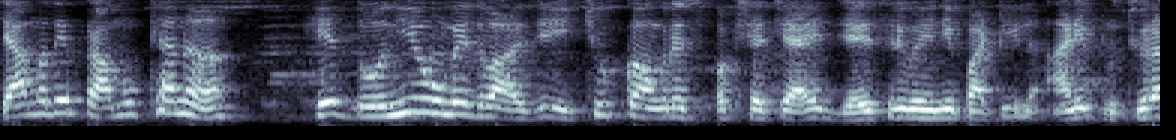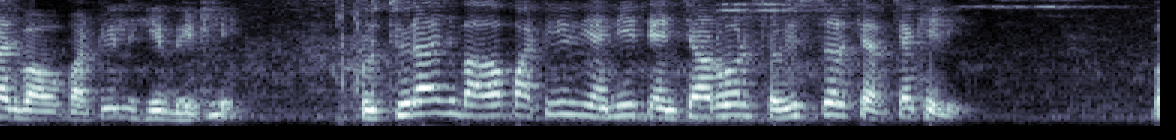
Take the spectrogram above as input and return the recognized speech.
त्यामध्ये प्रामुख्यानं हे दोन्ही उमेदवार जे इच्छुक काँग्रेस पक्षाचे आहेत जयश्री वहिनी पाटील आणि पृथ्वीराज बाबा पाटील हे भेटले. पृथ्वीराज बाबा पाटील यांनी त्यांच्यावर सविस्तर चर्चा केली. प-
